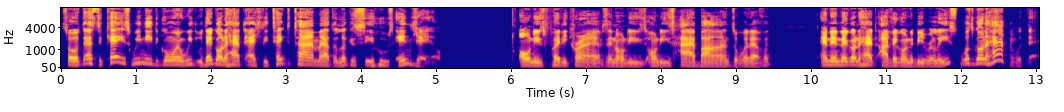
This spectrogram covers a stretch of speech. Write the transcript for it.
So if that's the case, we need to go in. We they're going to have to actually take the time out to look and see who's in jail on these petty crimes and on these on these high bonds or whatever. And then they're going to have are they going to be released? What's going to happen with that?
